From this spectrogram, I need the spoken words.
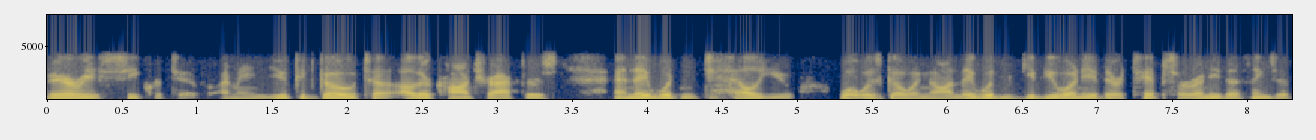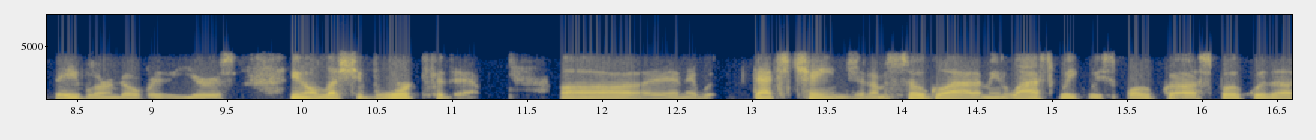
very secretive. I mean, you could go to other contractors, and they wouldn't tell you what was going on. They wouldn't give you any of their tips or any of the things that they've learned over the years, you know, unless you've worked for them uh, and it, that's changed, and I'm so glad. I mean, last week we spoke uh, spoke with uh,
